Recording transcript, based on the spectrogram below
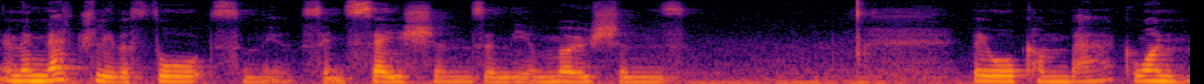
And then naturally the thoughts and the sensations and the emotions, they all come back, one,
